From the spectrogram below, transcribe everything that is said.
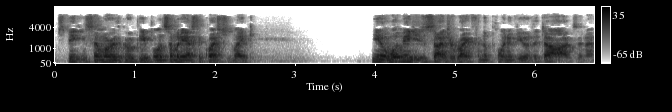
speaking somewhere with a group of people and somebody asked the question like you know, what made you decide to write from the point of view of the dogs? And I,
